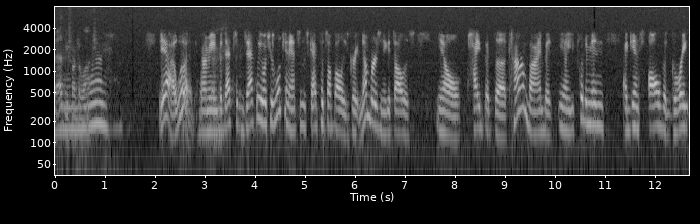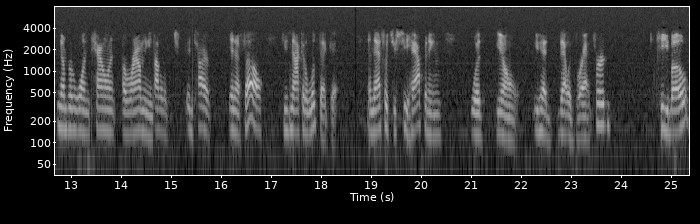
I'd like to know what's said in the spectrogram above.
That'd be fun to watch. Mm, Yeah, I would. I mean, but that's exactly what you're looking at. So this guy puts up all these great numbers and he gets all this, you know, hype at the combine. But you know, you put him in against all the great number one talent around the entire entire NFL, he's not going to look that good. And that's what you see happening with, you know, you had that with Bradford, Tebow.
